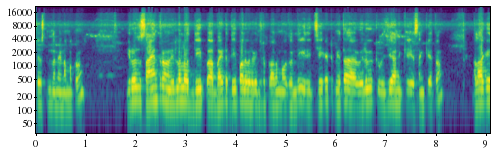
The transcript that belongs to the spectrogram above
చేస్తుందనే నమ్మకం. ఈరోజు సాయంత్రం ఇళ్ళలో దీప బయట దీపాలు వెలిగించడం ప్రారంభమవుతుంది. ఇది చీకటి మీద వెలుగుకి విజయానికి సంకేతం. అలాగే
